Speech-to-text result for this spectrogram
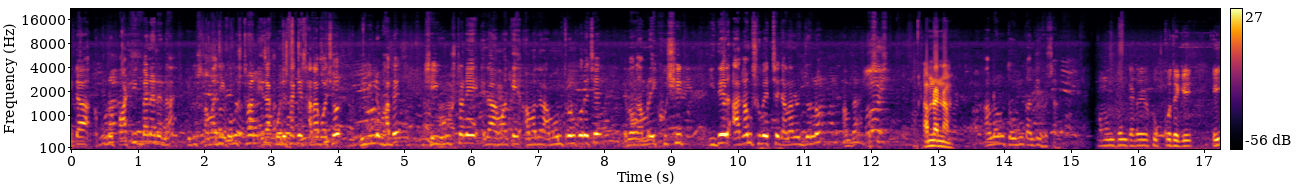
এটা কোনো পার্টির ব্যানারে না, কিন্তু সামাজিক অনুষ্ঠান এরা করে থাকে সারা বছর বিভিন্নভাবে। সেই অনুষ্ঠানে এরা আমাকে, আমাদের আমন্ত্রণ করেছে এবং আমরা এই খুশির ঈদের আগাম শুভেচ্ছা জানানোর জন্য আমরা আপনার নাম? আমরা তরুণ কান্তি ঘোষাল আমন্ত্রণ ক্যাটারের পক্ষ থেকে এই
